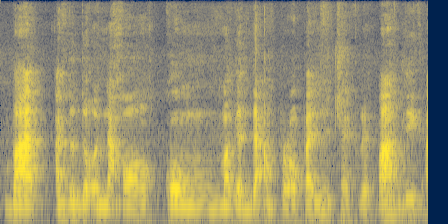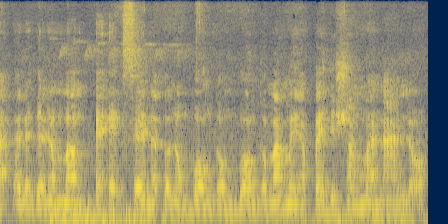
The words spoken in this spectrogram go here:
But, ando doon ako kung maganda ang profile ni Czech Republic at talaga namang e-eksena to ng bonggang-bongga mamaya, pwede siyang manalo.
